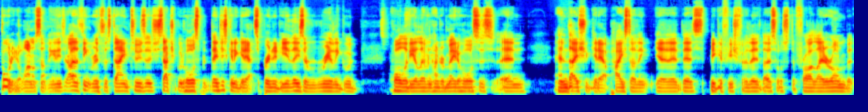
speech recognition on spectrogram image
forty to one or something. I think Ruthless Dame too is such a good horse, but they're just going to get out sprinted here. These are really good quality eleven hundred meter horses, and and they should get outpaced. I think yeah, there's bigger fish for those horses to fry later on, but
